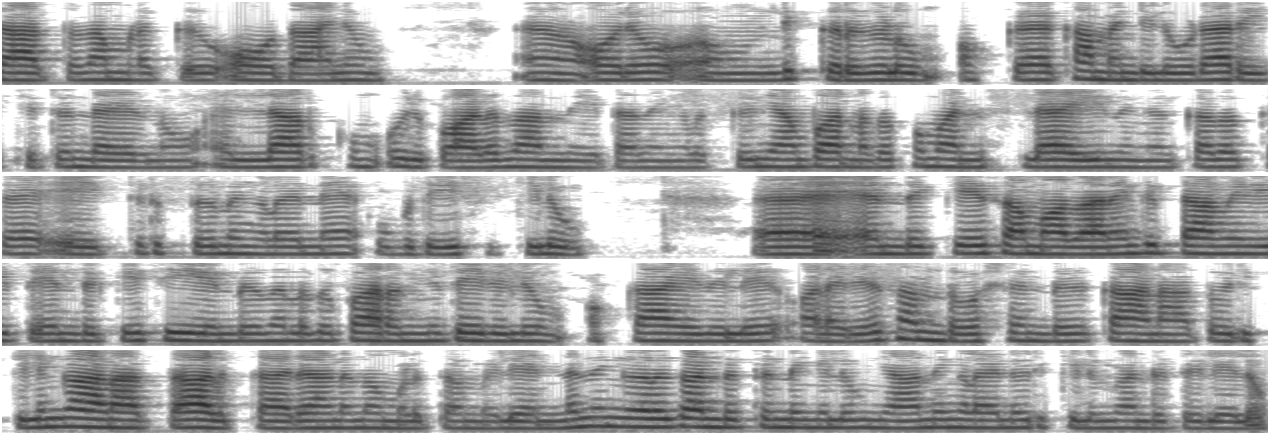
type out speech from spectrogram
താത്ത നമ്മൾക്ക് ഓതാനും ഓരോ ദിക്കറുകളും ഒക്കെ കമന്റിലൂടെ അറിയിച്ചിട്ടുണ്ടായിരുന്നു. എല്ലാവർക്കും ഒരുപാട് നന്ദി കേട്ടോ നിങ്ങൾക്ക് ഞാൻ പറഞ്ഞതൊക്കെ മനസ്സിലായി. നിങ്ങൾക്കതൊക്കെ ഏറ്റെടുത്ത് നിങ്ങൾ തന്നെ ഉപദേശിക്കലും എന്തൊക്കെ സമാധാനം കിട്ടാൻ വേണ്ടിയിട്ട് എന്തൊക്കെ ചെയ്യേണ്ടത് എന്നുള്ളത് പറഞ്ഞു തരലും ഒക്കെ ആയതിൽ വളരെ സന്തോഷമുണ്ട്. കാണാത്ത ഒരിക്കലും കാണാത്ത ആൾക്കാരാണ് നമ്മൾ തമ്മിൽ. എന്നെ നിങ്ങൾ കണ്ടിട്ടുണ്ടെങ്കിലും ഞാൻ നിങ്ങളെ ഒരിക്കലും കണ്ടിട്ടില്ലല്ലോ.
